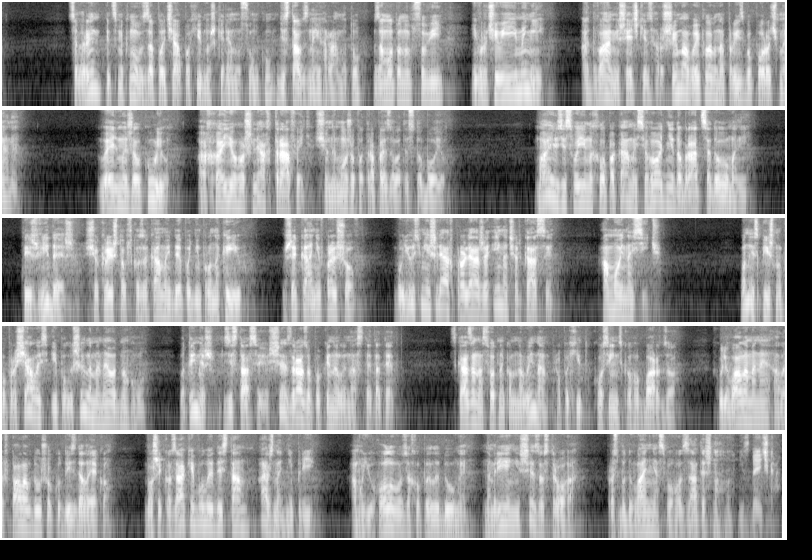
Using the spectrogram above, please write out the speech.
Северин підсмикнув з-за плеча похідну шкіряну сумку, дістав з неї грамоту, замотану в сувій, і вручив її мені, а два мішечки з грошима виклав на призьбу поруч мене. Вельми жалкую, а хай його шлях трафить, що не можу потрапезувати з тобою. Маю зі своїми хлопаками сьогодні добратися до Умані. Ти ж відаєш, що Криштоп з козаками йде по Дніпру на Київ. Вже канів пройшов. Боюсь, мій шлях проляже і на Черкаси, а мой на Січ. Вони спішно попрощались і полишили мене одного, бо тиміж зі Стасею ще зразу покинули нас тет-а-тет. Сказана сотником новина про похід Косинського бардзо хвилювала мене, але впала в душу кудись далеко, бо ж і козаки були десь там, аж на Дніпрі, а мою голову захопили думи, намріяні ще з острога, про збудування свого затишного гніздечка.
